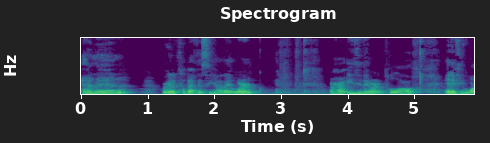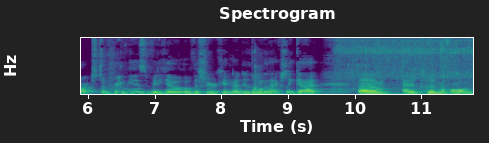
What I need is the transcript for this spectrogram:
And then we're to come back and see how they work or how easy they are to pull off. And if you watched the previous video of the sugar kitten, I did the one that I actually got. Um, I didn't put enough on.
